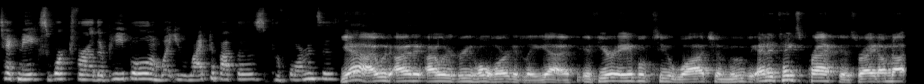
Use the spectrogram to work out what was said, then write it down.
techniques worked for other people and what you liked about those performances. Yeah, I would, I would, I would agree wholeheartedly. Yeah, if, if you're able to watch a movie, and it takes practice, right? I'm not,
